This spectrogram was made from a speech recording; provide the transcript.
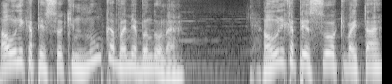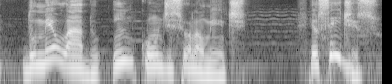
A única pessoa que nunca vai me abandonar. A única pessoa que vai estar do meu lado incondicionalmente. Eu sei disso.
